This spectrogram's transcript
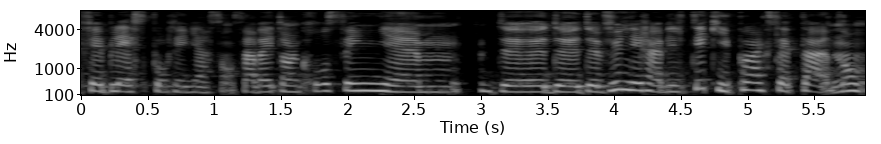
faiblesse pour les garçons. Ça va être un gros signe euh, de, vulnérabilité qui n'est pas acceptable. Non,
